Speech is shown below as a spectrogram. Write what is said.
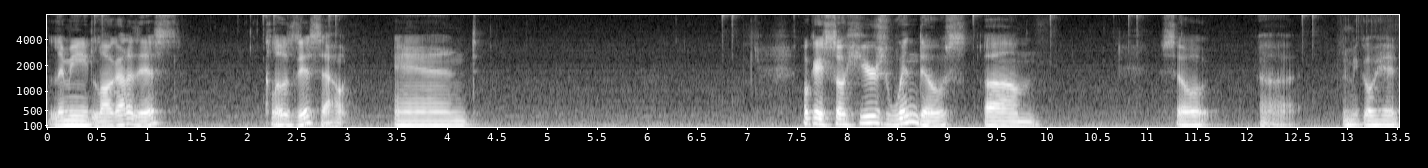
Let me log out of this, close this out, and okay, so here's Windows. Um, so uh, let me go ahead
